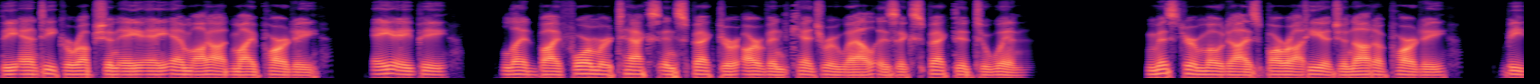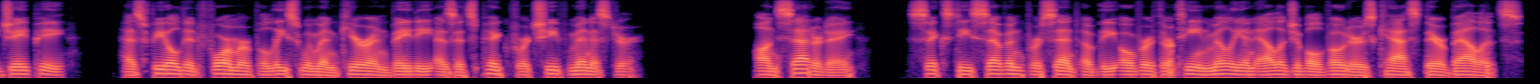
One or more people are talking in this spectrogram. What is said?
the anti-corruption Aam Aadmi Party, AAP, led by former tax inspector Arvind Kejriwal is expected to win. Mr. Modi's Bharatiya Janata Party, BJP, has fielded former policewoman Kiran Bedi as its pick for chief minister. On Saturday, 67% of the over 13 million eligible voters cast their ballots.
